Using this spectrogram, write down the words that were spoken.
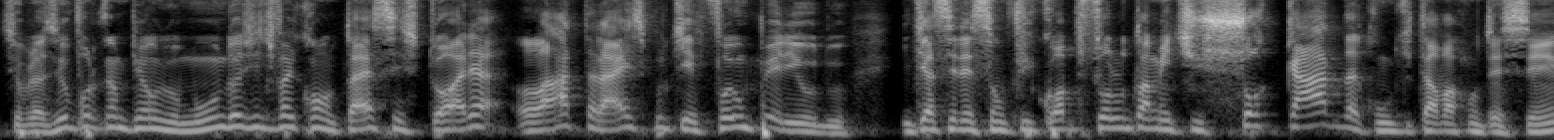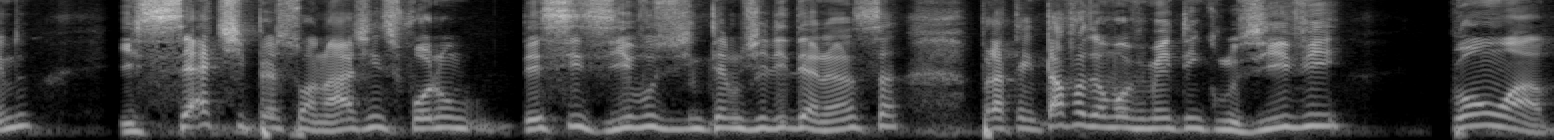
Se o Brasil for campeão do mundo, a gente vai contar essa história lá atrás, porque foi um período em que a seleção ficou absolutamente chocada com o que estava acontecendo. E sete personagens foram decisivos em termos de liderança para tentar fazer um movimento, inclusive, com a,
